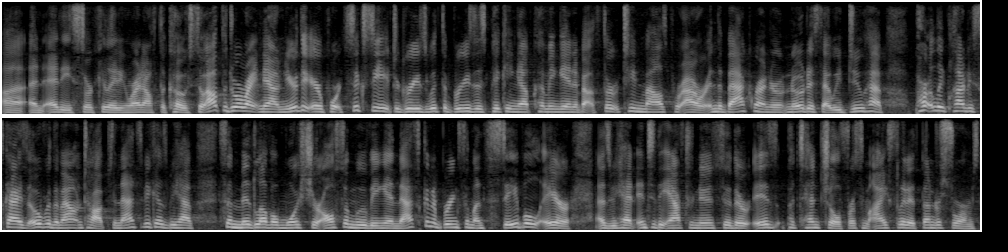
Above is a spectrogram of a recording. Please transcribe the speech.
uh, an eddy circulating right off the coast. So out the door right now near the airport, 68 degrees with the breezes picking up, coming in about 13 miles per hour. In the background, you'll notice that we do have partly cloudy skies over the mountaintops, and that's because we have some mid-level moisture also moving in. That's going to bring some unstable air as we head into the afternoon. So there is potential potential for some isolated thunderstorms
